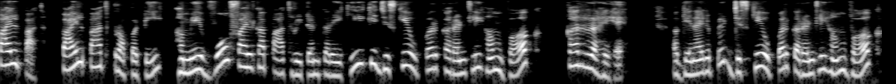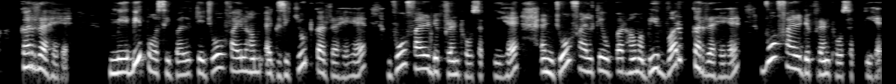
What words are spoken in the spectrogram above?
file path file path property हमें वो फ़ाइल का पाथ रिटर्न करेगी कि जिसके ऊपर करंटली हम वर्क कर रहे हैं। अगेन आई रिपीट जिसके ऊपर करंटली हम वर्क कर रहे हैं। मे बी पॉसिबल कि जो फ़ाइल हम एग्जीक्यूट कर रहे हैं, वो फ़ाइल डिफरेंट हो सकती है। एंड जो फ़ाइल के ऊपर हम अभी वर्क कर रहे हैं, वो फ़ाइल डिफरेंट हो सकती है।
